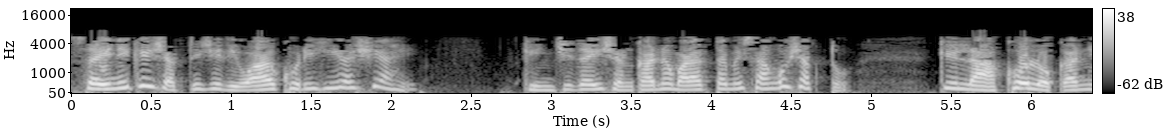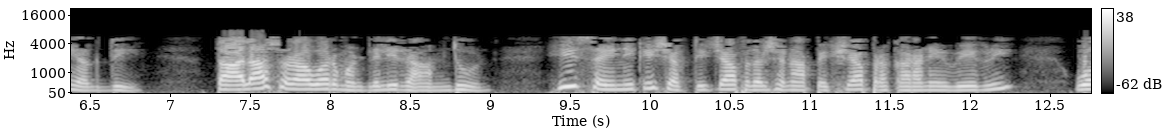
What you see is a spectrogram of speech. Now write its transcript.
सैनिकी शक्तीची दिवाळखोरी ही अशी आहे. किंचितही शंका न बाळगता मी सांगू शकतो की लाखो लोकांनी अगदी तालासुरावर म्हटलेली रामधून ही सैनिकी शक्तीच्या प्रदर्शनापेक्षा प्रकाराने वेगळी व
